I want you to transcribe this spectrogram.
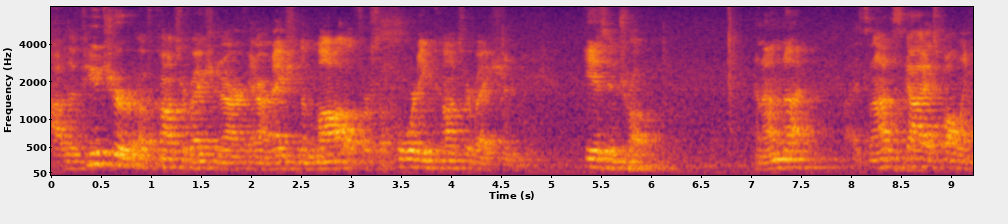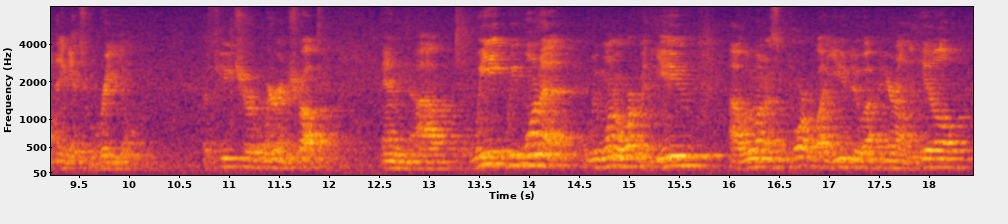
uh, the future of conservation in our, in our nation, the model for supporting conservation is in trouble. And I'm not, it's not a sky is falling thing, it's real. The future, we're in trouble. And uh, we, we want to we want to work with you. Uh, we want to support what you do up here on the Hill.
